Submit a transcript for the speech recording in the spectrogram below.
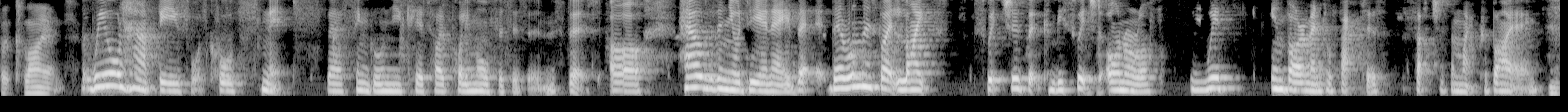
a client? We all have these what's called SNPs. They're single nucleotide polymorphisms that are held within your DNA. but They're almost like light switches that can be switched on or off with environmental factors such as the microbiome. Mm.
